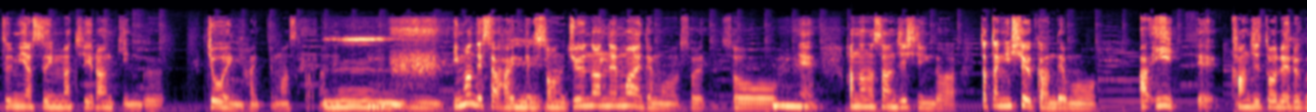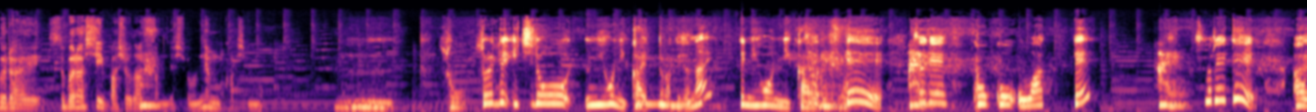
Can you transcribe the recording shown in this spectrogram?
住みやすい街ランキング上位に入ってますからうね。ん。うん。今でさえ入ってて、うんその十何年前でもそれそうね、花野さん自身がたった2週間でもあいいって感じ取れるぐらい素晴らしい場所だったんでしょうね、昔も。ううん。そう。それで一度日本に帰ったわけじゃない、で日本に帰ってそれで高校終わってはい。それであ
